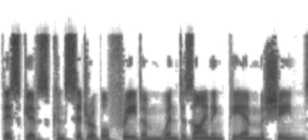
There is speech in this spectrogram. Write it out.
This gives considerable freedom when designing PM machines.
